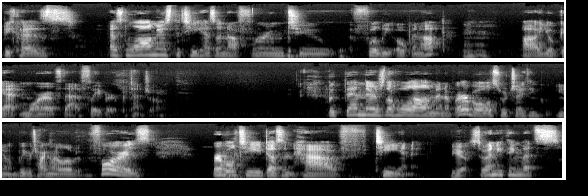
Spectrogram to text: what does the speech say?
because as long as the tea has enough room to fully open up, Mhm. uh, you'll get more of that flavor potential. But then there's the whole element of herbals, which I think you know we were talking about a little bit before. Is herbal tea doesn't have tea in it. Yeah. So anything that's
